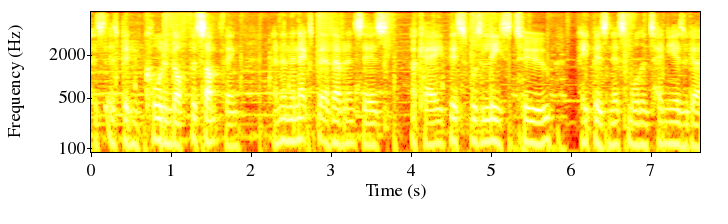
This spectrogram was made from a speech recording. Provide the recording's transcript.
has, has been cordoned off for something, and then the next bit of evidence is okay, this was leased to a business more than 10 years ago,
